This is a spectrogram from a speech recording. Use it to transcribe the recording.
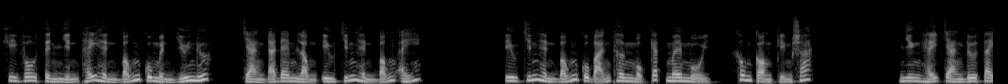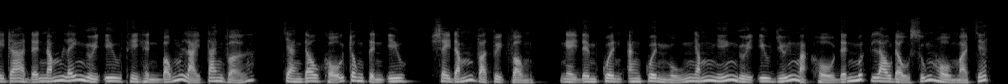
Khi vô tình nhìn thấy hình bóng của mình dưới nước, chàng đã đem lòng yêu chính hình bóng ấy. Yêu chính hình bóng của bản thân một cách mê muội, không còn kiểm soát. Nhưng hãy chàng đưa tay ra để nắm lấy người yêu thì hình bóng lại tan vỡ, chàng đau khổ trong tình yêu, say đắm và tuyệt vọng, ngày đêm quên ăn quên ngủ ngắm nghía người yêu dưới mặt hồ đến mức lao đầu xuống hồ mà chết.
